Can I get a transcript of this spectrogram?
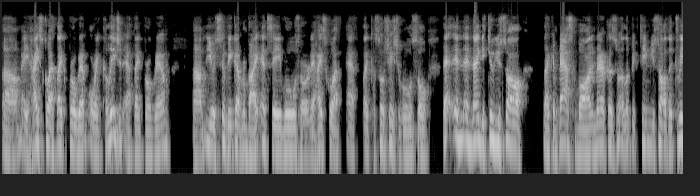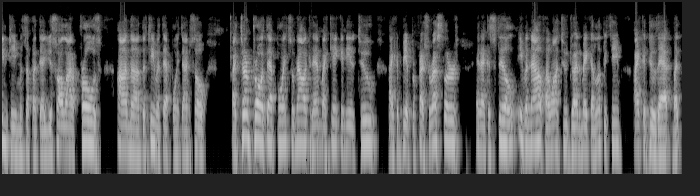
um, a high school athletic program or a collegiate athletic program. Um, you would still be governed by NCAA rules or the high school athletic association rules. So that in, in 92, you saw like in basketball, in America's Olympic team, you saw the dream team and stuff like that. You saw a lot of pros on uh, the team at that point in time. So I turned pro at that point, so now I can have my cake and eat it too. I could be a professional wrestler, and I could still, even now, if I want to, try to make an Olympic team. I could do that, but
